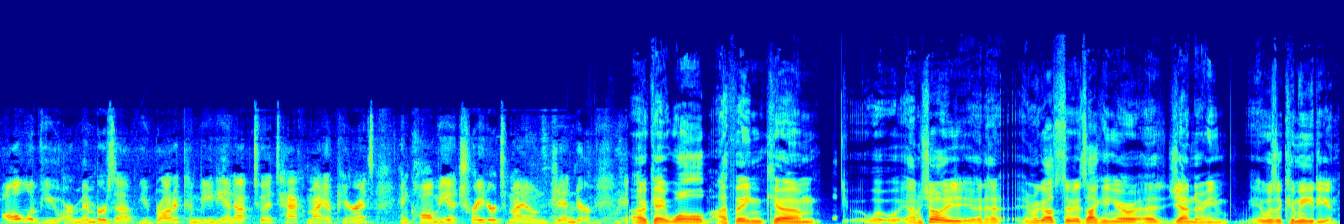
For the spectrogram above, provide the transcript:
all of you are members of, you brought a comedian up to attack my appearance and call me a traitor to my own gender. Okay, well, I think um, w- w- I'm sure in regards to attacking your uh, gender, I mean, it was a comedian.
